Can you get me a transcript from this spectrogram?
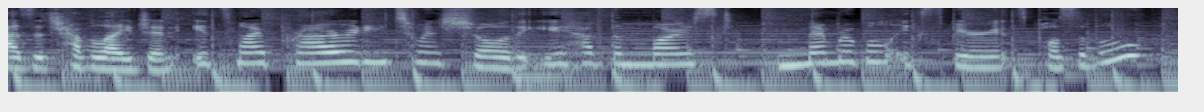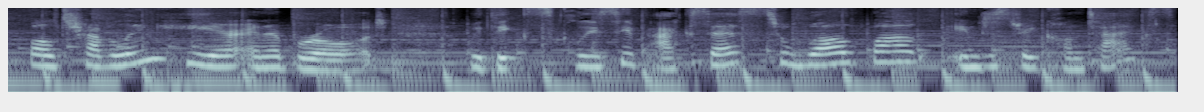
As a travel agent, it's my priority to ensure that you have the most memorable experience possible while traveling here and abroad. With exclusive access to worldwide industry contacts,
